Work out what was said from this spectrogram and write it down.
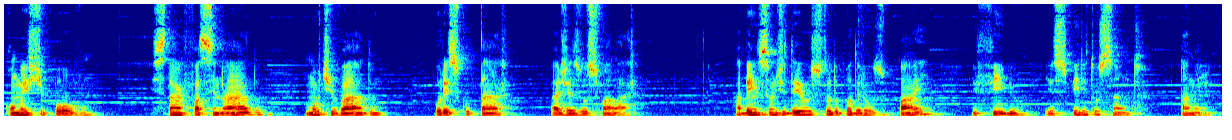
como este povo, estar fascinado, motivado por escutar a Jesus falar. A bênção de Deus Todo-Poderoso, Pai e Filho e Espírito Santo. Amém.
